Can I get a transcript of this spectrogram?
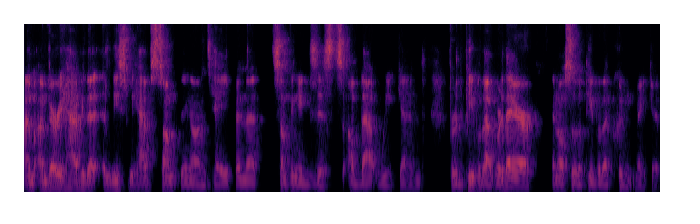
I'm, I'm very happy that at least we have something on tape and that something exists of that weekend for the people that were there and also the people that couldn't make it.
